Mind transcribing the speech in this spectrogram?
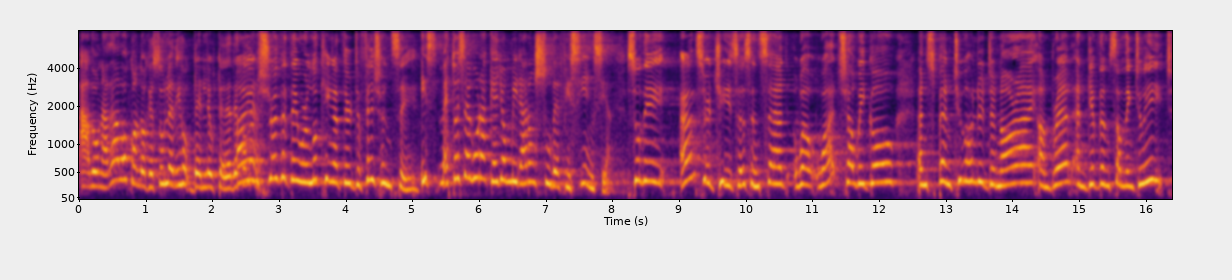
adonadados cuando Jesús le dijo, denle ustedes de I am sure that they were looking at their deficiency. Y estoy segura que ellos miraron su deficiencia. So they answered Jesus and said, Well, what? Shall we go and spend 200 denarii on bread and give them something to eat?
